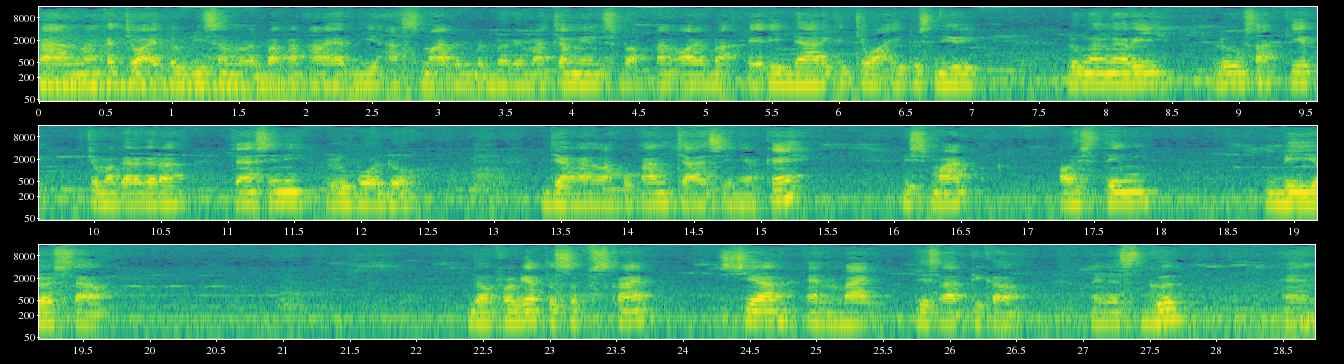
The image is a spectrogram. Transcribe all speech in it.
Karena kecoa itu bisa menyebabkan alergi asma dan berbagai macam yang disebabkan oleh bakteri dari kecoa itu sendiri. Lu nggak ngeri lu sakit cuma gara-gara challenge ini lu bodoh. Jangan lakukan challenge ini oke? Okay? be smart always think be yourself. Don't forget to subscribe share and like this article and it's good. And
